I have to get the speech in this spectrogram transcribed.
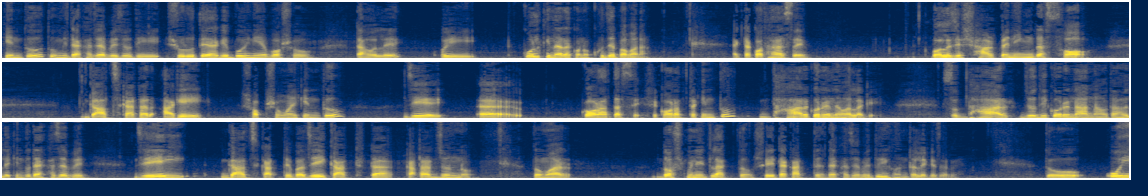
কিন্তু তুমি দেখা যাবে যদি শুরুতে আগে বই নিয়ে বসো, তাহলে ওই কুল কিনারা কোনো খুঁজে পাবা না। একটা কথা আছে, বলে যে শার্পেনিং দ্য স গাছ কাটার আগে সবসময় কিন্তু যে করাত আছে, সে করাতটা কিন্তু ধার করে নেওয়া লাগে। সো ধার যদি করে না নাও, তাহলে কিন্তু দেখা যাবে যেই গাছ কাটতে বা যেই কাঠটা কাটার জন্য তোমার দশ মিনিট লাগতো, সেইটা কাটতে দেখা যাবে দুই ঘণ্টা লেগে যাবে। তো ওই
